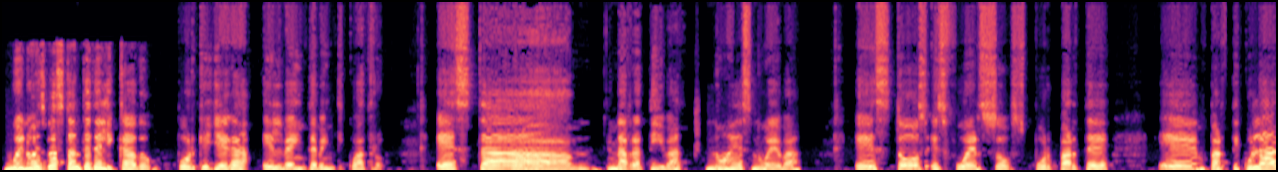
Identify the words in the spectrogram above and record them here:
Bueno, es bastante delicado porque llega el 2024. Esta mm, narrativa no es nueva. Estos esfuerzos por parte en particular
